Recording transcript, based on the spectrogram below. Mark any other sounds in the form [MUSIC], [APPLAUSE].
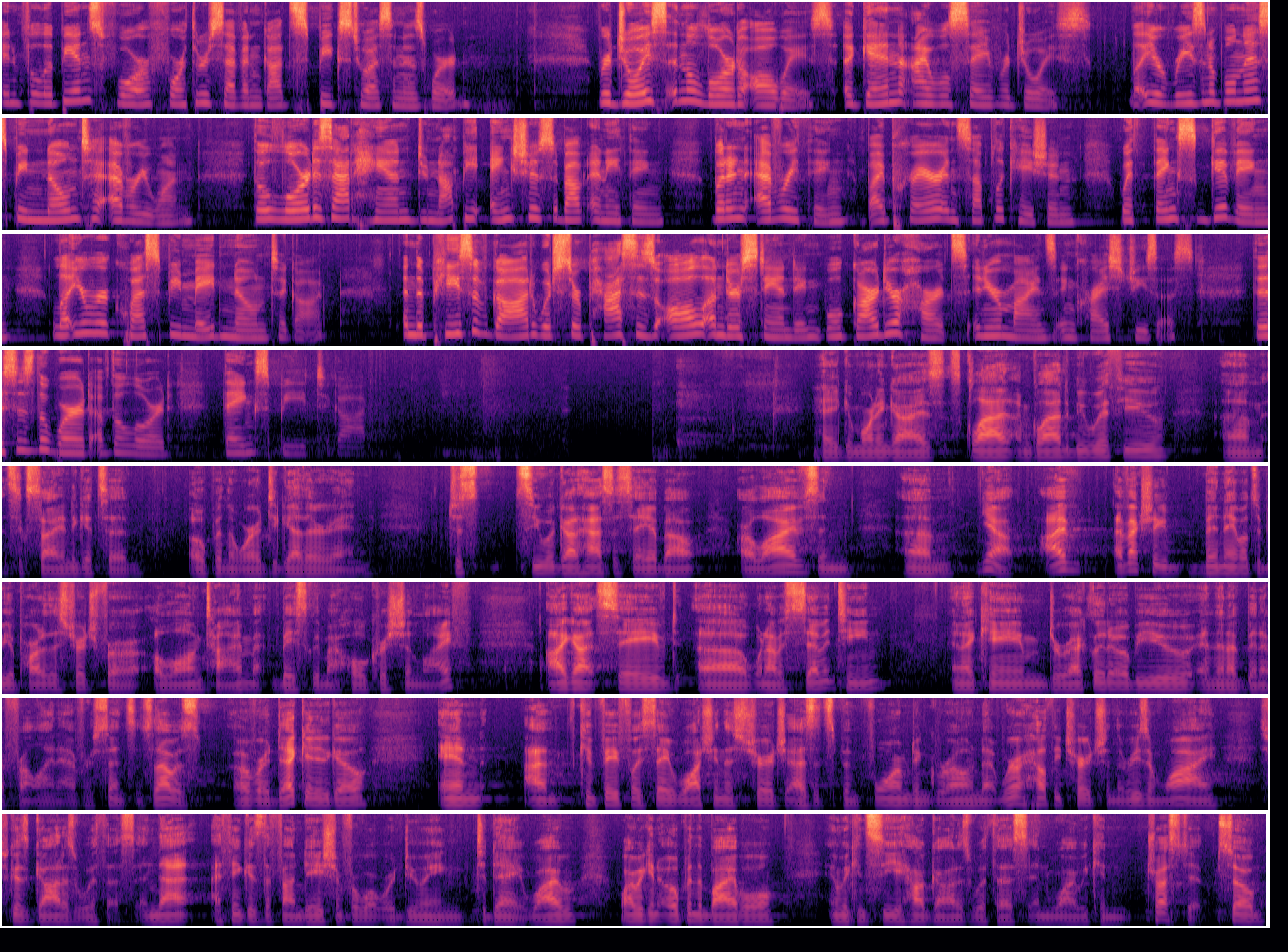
In Philippians 4 4 through 7, God speaks to us in His Word. Rejoice in the Lord always. Again, I will say, rejoice. Let your reasonableness be known to everyone. The Lord is at hand. Do not be anxious about anything, but in everything, by prayer and supplication, with thanksgiving, let your requests be made known to God. And the peace of God, which surpasses all understanding, will guard your hearts and your minds in Christ Jesus. This is the word of the Lord. Thanks be to God. Hey, good morning, guys. It's glad I'm glad to be with you. Um, it's exciting to get to open the Word together and just see what God has to say about our lives. And um, yeah, I've I've actually been able to be a part of this church for a long time, basically my whole Christian life. I got saved uh, when I was 17, and I came directly to OBU, and then I've been at Frontline ever since. And so that was over a decade ago. And I can faithfully say, watching this church as it's been formed and grown, that we're a healthy church. And the reason why is because God is with us. And that, I think, is the foundation for what we're doing today. Why, why we can open the Bible and we can see how God is with us and why we can trust it. So,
